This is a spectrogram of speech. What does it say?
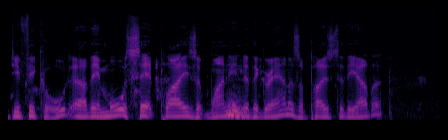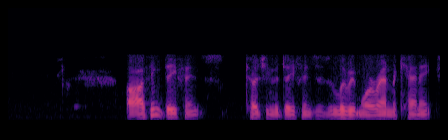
difficult? Are there more set plays at one end of the ground as opposed to the other? I think defense, coaching the defense is a little bit more around mechanics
